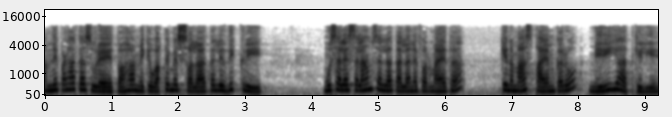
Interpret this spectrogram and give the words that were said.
ہم نے پڑھا تھا سورہ توحا میں کہ واقع میں صلاۃ ذکری موسیٰ علیہ السلام سے اللہ تعالیٰ نے فرمایا تھا کہ نماز قائم کرو میری یاد کے لیے۔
